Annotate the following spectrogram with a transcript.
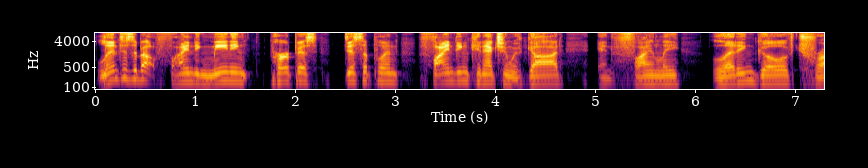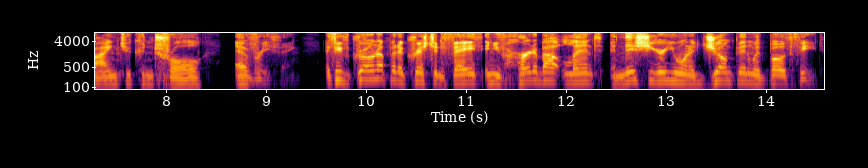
Lent is about finding meaning, purpose, discipline, finding connection with God, and finally letting go of trying to control everything. If you've grown up in a Christian faith and you've heard about Lent, and this year you want to jump in with both feet,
